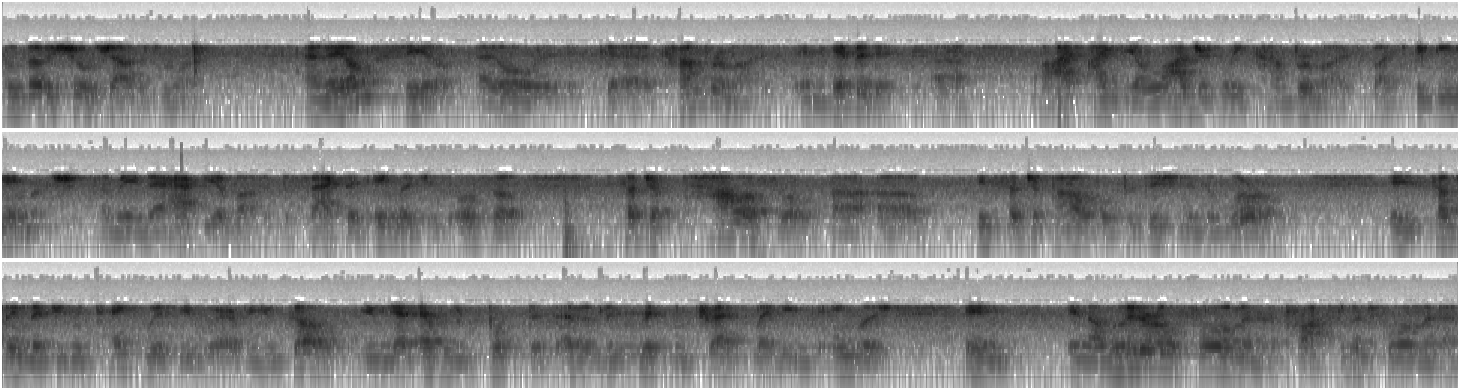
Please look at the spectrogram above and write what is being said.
who go to shul Shabbos morning. And they don't feel at all uh, compromised, inhibited, uh, ideologically compromised by speaking English. I mean, they're happy about it. The fact that English is also such a powerful, uh, uh, in such a powerful position in the world, is something that you can take with you wherever you go. You can get every book that's ever been written translated into English in in a literal form, in an approximate form, in a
